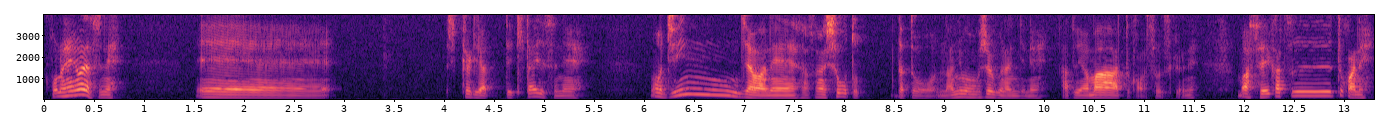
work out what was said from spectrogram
この辺はですね、えしっかりやっていきたいですね。もう神社はね、さすがにショートだと何も面白くないんでね、あと山とかはそうですけどね、まあ生活とかね、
